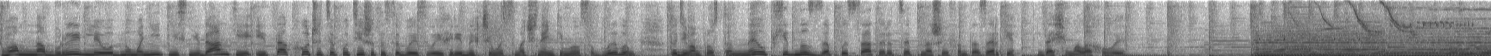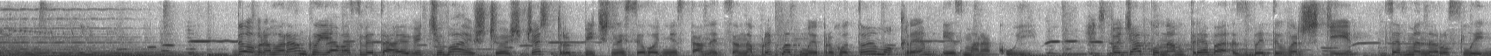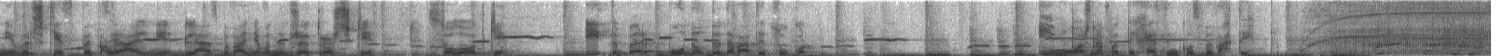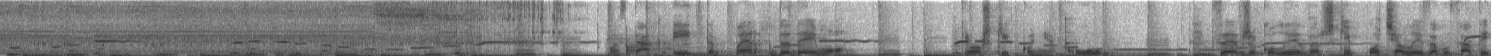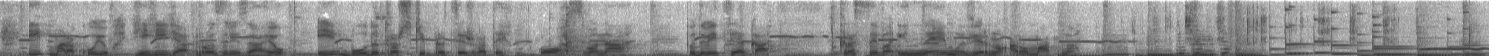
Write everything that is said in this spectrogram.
Вам набридлі одноманітні сніданки, і так хочеться потішити себе і своїх рідних чимось смачненьким і особливим. Тоді вам просто необхідно записати рецепт нашої фантазерки Даші Малахової. Ранку, я вас вітаю. Відчуваю, що щось тропічне сьогодні станеться. Наприклад, ми приготуємо крем із маракуї. Спочатку нам треба збити вершки. Це в мене рослинні вершки, спеціальні для збивання. Вони вже трошки солодкі. І тепер буду додавати цукор. І можна потихесеньку збивати. Ось так. І тепер додаємо трошки коньяку. Це вже коли вершки почали загусати. І маракую. Її я розрізаю і буду трошки проціжувати. Ось вона. Подивіться, яка красива і неймовірно ароматна.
